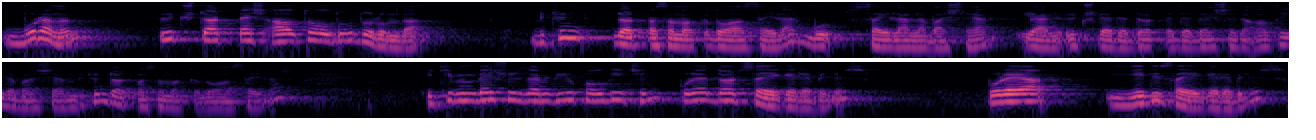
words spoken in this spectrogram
buranın 3, 4, 5, 6 olduğu durumda bütün 4 basamaklı doğal sayılar bu sayılarla başlayan yani 3 ile de 4 ile de 5 ile de 6 ile başlayan bütün 4 basamaklı doğal sayılar 2500'den büyük olduğu için buraya 4 sayı gelebilir. Buraya 7 sayı gelebilir.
